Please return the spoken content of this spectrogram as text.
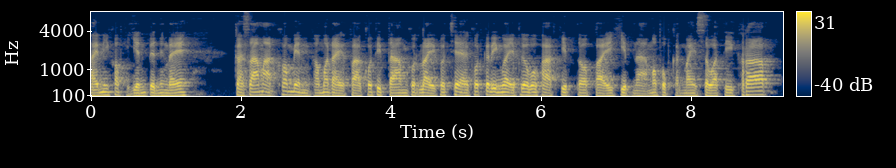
ภายมีความคิดเห็นเป็นจังไรก็สามารถคอมเมนต์เข้ามาได้ฝากกดติดตามกดไลค์กดแชร์กดกระดิ่งไว้เพื่อบ่พลาดคลิปต่อไปคลิปหน้ามาพบกันใหม่สวัสดีครับ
